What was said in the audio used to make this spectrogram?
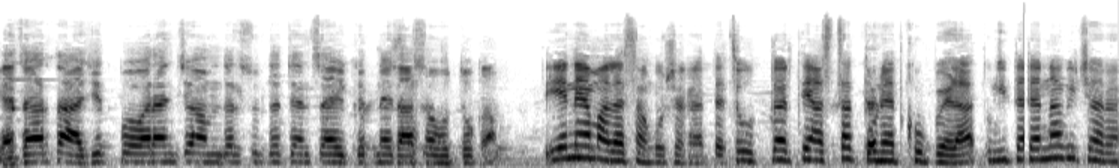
याचा अर्थ अजित पवारांचे आमदार सुद्धा त्यांचं ऐकत नाहीत असा होतो का? ते नाही मला सांगू शकणार. त्याचं उत्तर ते असतात पुण्यात खूप वेळा. तुम्ही त्यांना विचारा.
